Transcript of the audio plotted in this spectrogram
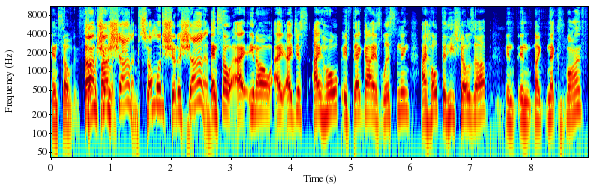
and so, so Someone should have shot him. Someone should have shot him. And so I, you know, I, I just I hope if that guy is listening, I hope that he shows up in in like next month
